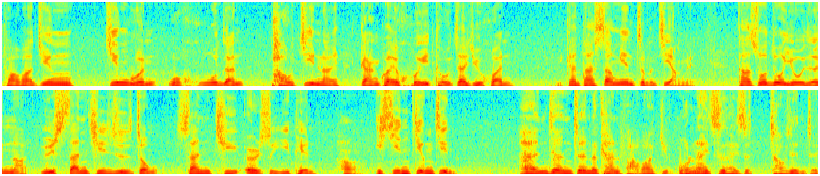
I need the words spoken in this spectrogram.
法华经》经文，我忽然跑进来，赶快回头再去翻，你看它上面怎么讲呢？他说：若有人呐，于三七日中，三七二十一天，哈，一心精进。很认真的看《法华经》，我那一次还是超认真，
